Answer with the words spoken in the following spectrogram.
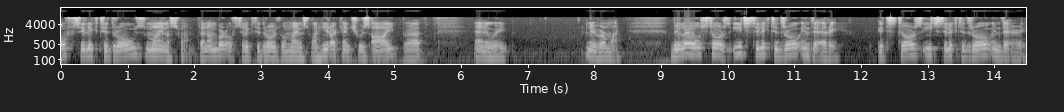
of selected rows minus one. The number of selected rows one minus one. Here I can choose I but anyway never mind. Below stores each selected row in the array. It stores each selected row in the array.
